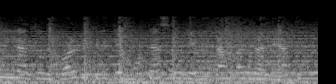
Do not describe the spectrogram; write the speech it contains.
जिल्ह्यातून फळ विक्रेते मोठ्या संख्येने दाखल झाले आहेत.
